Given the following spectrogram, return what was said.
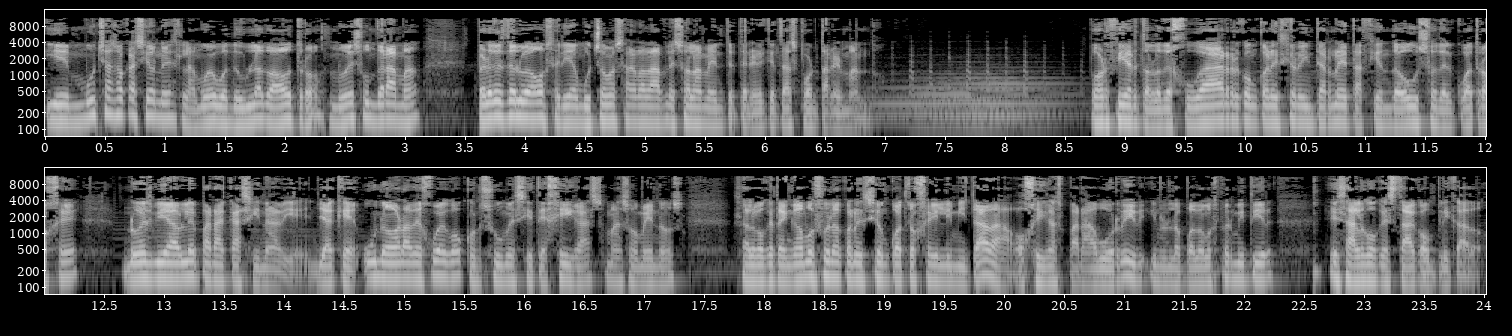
y en muchas ocasiones la muevo de un lado a otro, no es un drama, pero desde luego sería mucho más agradable solamente tener que transportar el mando. Por cierto, lo de jugar con conexión a Internet haciendo uso del 4G no es viable para casi nadie, ya que una hora de juego consume 7 gigas más o menos, salvo que tengamos una conexión 4G ilimitada o gigas para aburrir y nos lo podemos permitir, es algo que está complicado.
